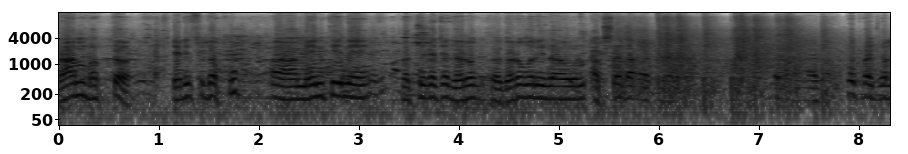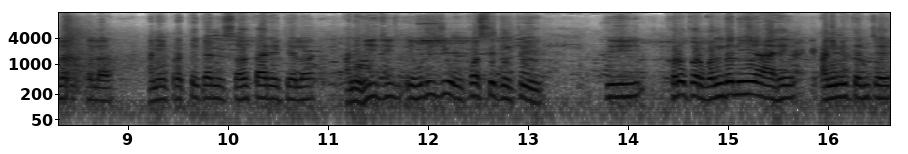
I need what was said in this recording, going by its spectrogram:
राम भक्त यांनी सुद्धा खूप मेहनतीने प्रत्येकाच्या घरो घरोघरी जाऊन अक्षता खूप प्रज्वलन केलं आणि प्रत्येकाने सहकार्य केलं. आणि ही जी एवढी जी उपस्थित होती ती खरोखर वंदनीय आहे आणि मी त्यांचे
